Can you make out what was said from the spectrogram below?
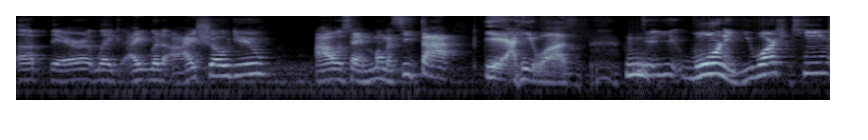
up there, like I what I showed you, I was saying "Mamacita." yeah, he was. Hmm. Warning: You watch Team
